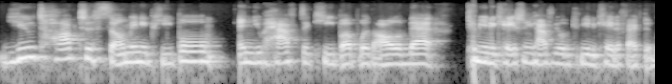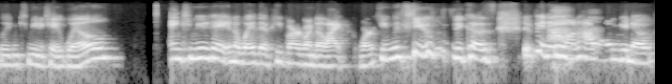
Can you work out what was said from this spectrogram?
you talk to so many people and you have to keep up with all of that communication. You have to be able to communicate effectively and communicate well and communicate in a way that people are going to like working with you because depending on how long you know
